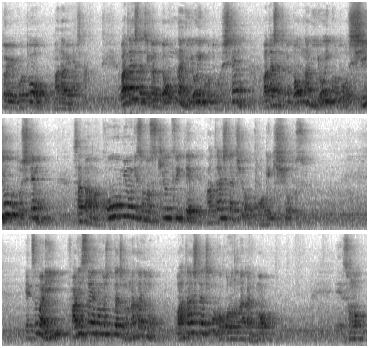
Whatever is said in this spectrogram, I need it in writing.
ということを学びました。私たちがどんなに良いことをしても私たちがどんなに良いことをしようとしてもサタンは巧妙にその隙をついて私たちを攻撃しようとする。えつまりファリサイ派の人たちの中にも私たちの心の中にもその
